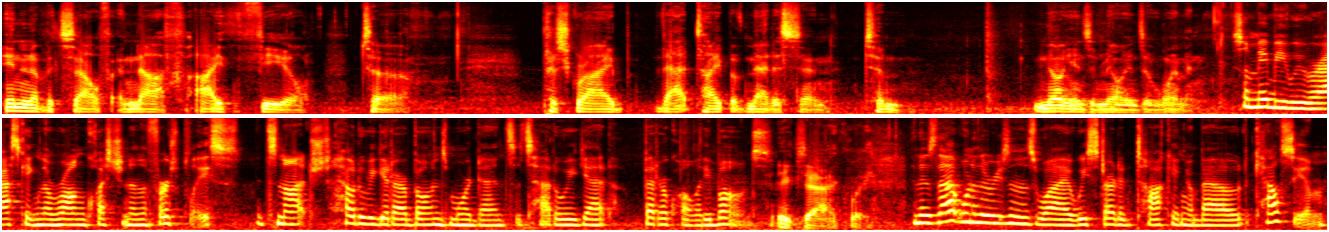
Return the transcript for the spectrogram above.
in and of itself enough, I feel, to prescribe that type of medicine to millions and millions of women. So maybe we were asking the wrong question in the first place. It's not how do we get our bones more dense, it's how do we get better quality bones. Exactly. And is that one of the reasons why we started talking about calcium?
